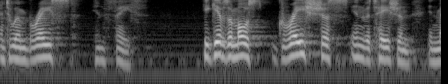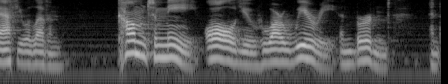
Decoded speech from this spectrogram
and to embrace in faith. He gives a most gracious invitation in Matthew 11. Come to me, all you who are weary and burdened, and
